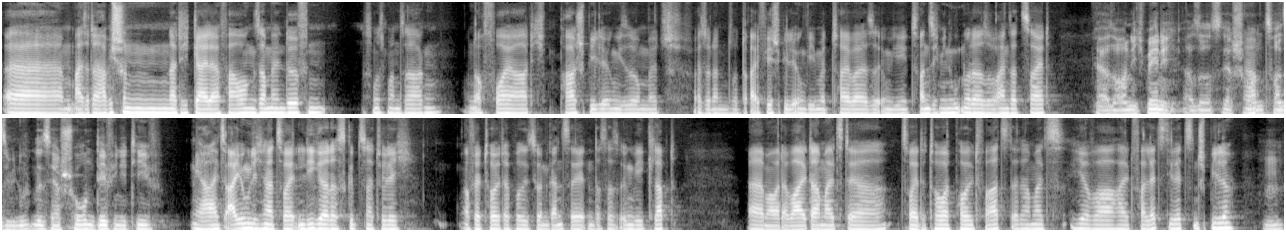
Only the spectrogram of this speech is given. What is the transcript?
Ähm, also da habe ich schon natürlich geile Erfahrungen sammeln dürfen, das muss man sagen. Und auch vorher hatte ich ein paar Spiele irgendwie so mit, also dann so drei, vier Spiele irgendwie mit teilweise irgendwie 20 Minuten oder so Einsatzzeit. Ja, also auch nicht wenig. Also das ist ja schon, Ja. 20 Minuten ist ja schon definitiv. Ja, als A-Jugendlichen in der zweiten Liga, das gibt's natürlich auf der Torhüterposition ganz selten, dass das irgendwie klappt. Ähm, aber da war halt damals der zweite Torwart Paul Schwarz, der damals hier war, halt verletzt die letzten Spiele. Hm.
